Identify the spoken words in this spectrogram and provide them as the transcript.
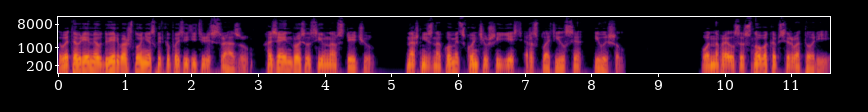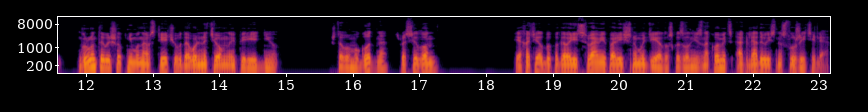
В это время в дверь вошло несколько посетителей сразу. Хозяин бросился им навстречу. Наш незнакомец, кончивший есть, расплатился и вышел. Он направился снова к обсерватории. Грунте вышел к нему навстречу в довольно темную переднюю, «Что вам угодно?» — спросил он. «Я хотел бы поговорить с вами по личному делу», — сказал незнакомец, оглядываясь на служителя.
